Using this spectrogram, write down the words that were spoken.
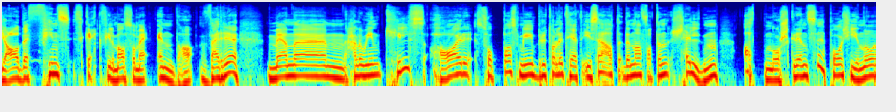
Ja, det fins skrekkfilmer som er enda verre, men eh, Halloween Kills har såpass mye brutalitet i seg at den har fått en sjelden 18-årsgrense på kino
